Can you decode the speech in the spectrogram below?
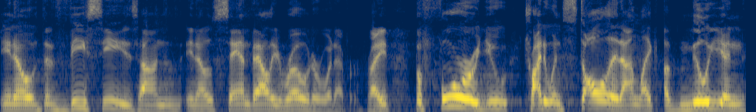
you know, the VCs on, you know, Sand Valley Road or whatever, right? Before you try to install it on like a million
